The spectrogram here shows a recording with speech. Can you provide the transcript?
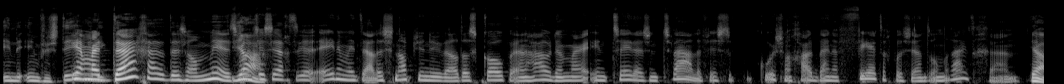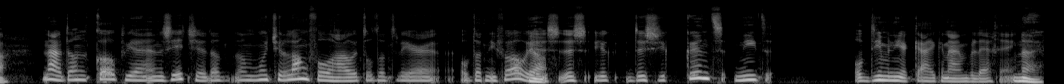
in de investering. Ja, maar daar gaat het dus al mis. Ja. Want je zegt, ja, edelmetalen snap je nu wel, dat is kopen en houden. Maar in 2012 is de koers van goud bijna 40% onderuit gegaan. ja, Nou, dan koop je en zit je. Dat, dan moet je lang volhouden tot het weer op dat niveau Ja. is. Dus je, dus je kunt niet op die manier kijken naar een belegging. nee.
